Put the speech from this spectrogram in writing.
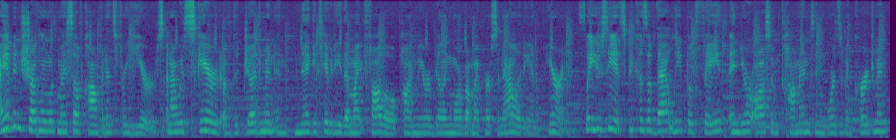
I have been struggling with my self-confidence for years, and I was scared of the judgment and negativity that might follow upon me revealing more about my personality and appearance. But you see, it's because of that leap of faith and your awesome comments and words of encouragement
